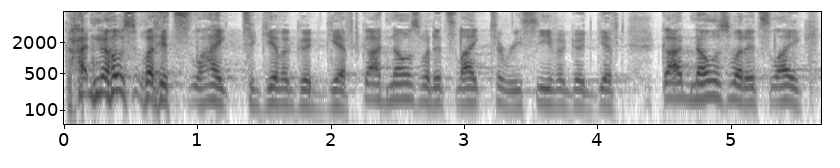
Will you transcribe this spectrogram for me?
God knows what it's like to give a good gift. God knows what it's like to receive a good gift. God knows what it's like,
